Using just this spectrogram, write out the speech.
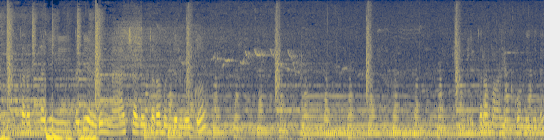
ಮತ್ತು ಕರೆಕ್ಟಾಗಿ ನೀಟಾಗಿ ಎರಡು ಮ್ಯಾಚ್ ಆಗೋ ಥರ ಬಂದಿರಬೇಕು. ಥರ ಮಾಡಿಟ್ಕೊಂಡಿದ್ದೀನಿ.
